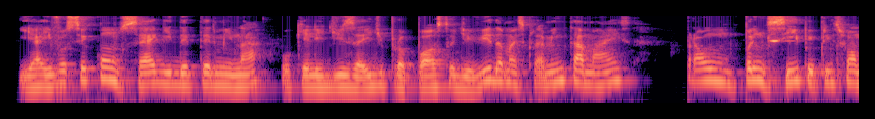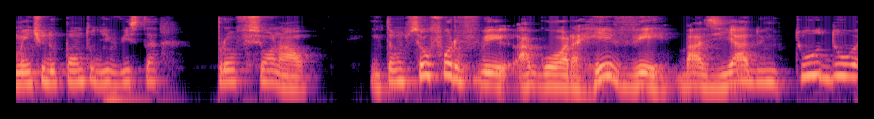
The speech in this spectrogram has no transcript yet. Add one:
E aí você consegue determinar o que ele diz aí de propósito de vida, mas para mim tá mais para um princípio, principalmente do ponto de vista profissional. Então, se eu for ver agora, rever, baseado em tudo,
